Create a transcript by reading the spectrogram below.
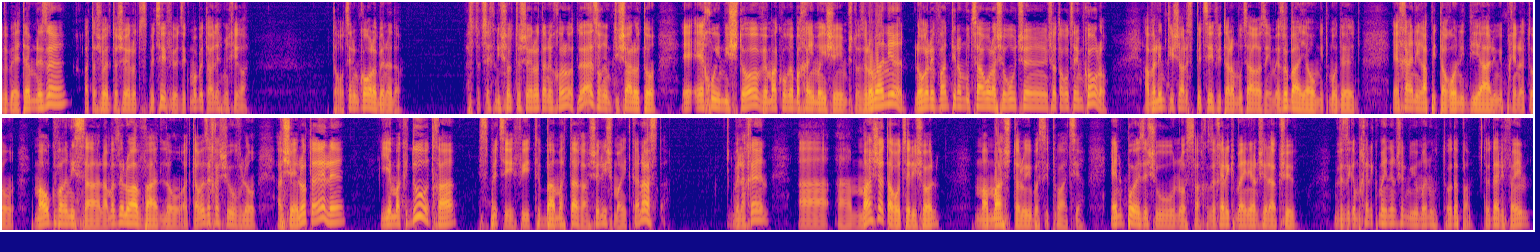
ובהתאם לזה, אתה שואל את השאלות הספציפיות. זה כמו בתהליך מכירה. אתה רוצה למכור לבן אדם. אז אתה צריך לשאול את השאלות הנכונות. לא יעזור אם תשאל אותו אה, איך הוא עם אשתו ומה קורה בחיים האישיים שלו. זה לא מעניין. לא רלוונטי למוצר או לשירות ש... שאתה רוצה למכור לו. אבל אם תשאל ספציפית על המוצר הזה, עם איזו בעיה הוא מתמודד, איך היה נראה פתרון אידיאלי מבחינתו, מה הוא כבר ניסה, למה זה לא עבד לו, עד כמה זה חשוב לו, השאלות האלה ימקדו אותך ספציפית במטרה שלשמה התכנסת. ולכן, מה שאתה רוצה לשאול, ממש תלוי בסיטואציה. אין פה איזשהו נוסח, זה חלק מהעניין של להקשיב. וזה גם חלק מהעניין של מיומנות, עוד פעם. אתה יודע, לפעמים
